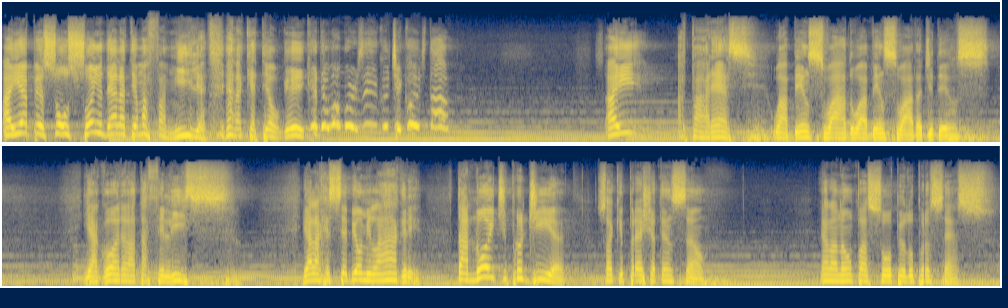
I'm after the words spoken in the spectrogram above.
Aí a pessoa, o sonho dela é ter uma família, ela quer ter alguém, quer ter um amorzinho com o ticute e tal. Aí aparece o abençoado ou abençoada de Deus. E agora ela está feliz e ela recebeu o milagre da noite para o dia. Só que preste atenção, ela não passou pelo processo,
